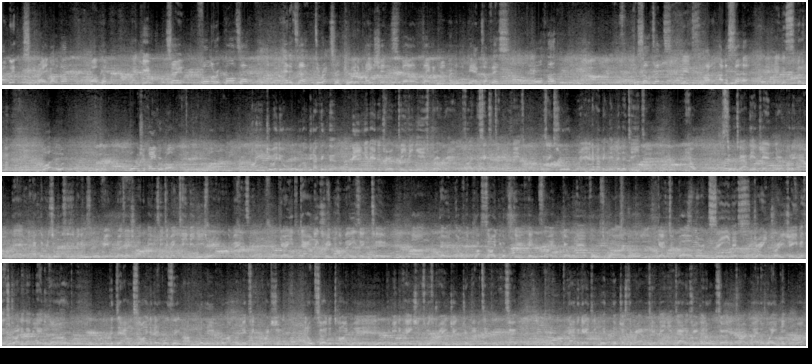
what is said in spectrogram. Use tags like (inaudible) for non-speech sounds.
I'm with Sir Craig Oliver. Welcome. Thank you. So, former reporter, editor, director of communications for David Cameron at the PM's office, author, consultant, Yes. and, and a sir. And this, What, what, what was your favourite role? Um, I it all. I think that being an editor of TV news programs like the Six and News was extraordinary, and having the ability to help sort out the agenda and put it out there, and have the resources of an extraordinary organisation like the BBC to make TV news was amazing. Going into Downing Street was amazing too. Um, on the plus side, you got to do things like go on Air Force One or go to Burma and see this strange regime as it's trying to navigate the world. The downside of it was the unbelievable unremitting pressure, and also at a time where communications was changing dramatically. So navigating with the, just the reality of being in Downing Street, but also at a time where the way people were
